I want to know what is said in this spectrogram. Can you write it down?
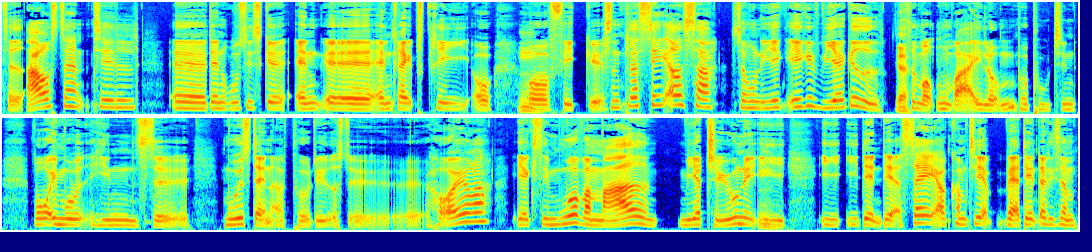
taget afstand til øh, den russiske an, øh, angrebskrig og, mm. og fik øh, sådan placeret sig, så hun ikke, ikke virkede, ja. som om hun var i lommen på Putin. Hvorimod hendes øh, modstander på det yderste øh, højre, Erik Seymour, var meget mere tøvende mm. i, i, i den der sag, og kom til at være den, der ligesom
